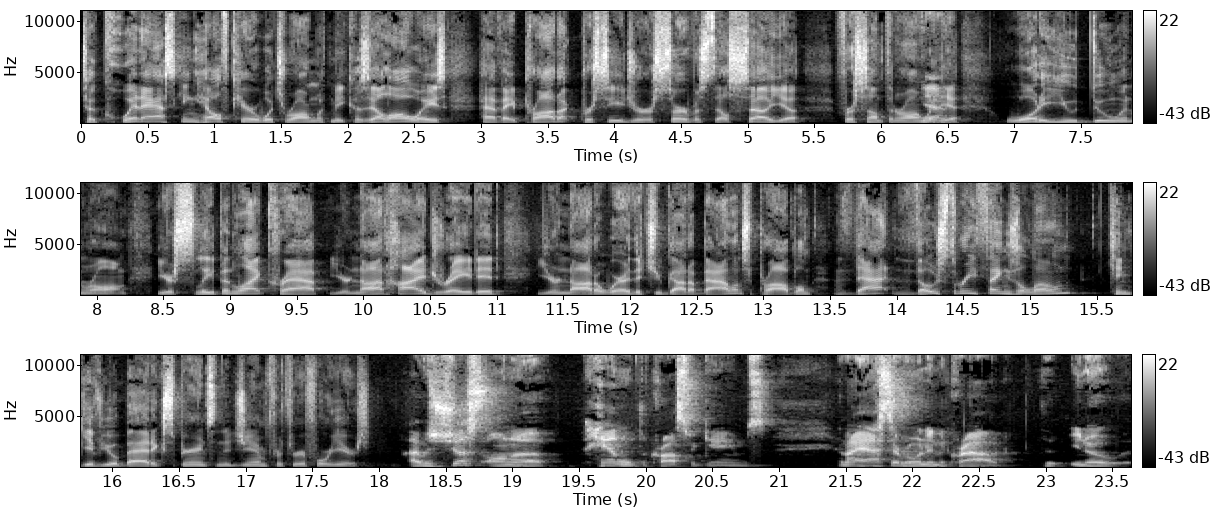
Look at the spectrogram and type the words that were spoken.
to quit asking healthcare what's wrong with me, because they'll always have a product, procedure, or service they'll sell you for something wrong yeah. with you. What are you doing wrong? You're sleeping like crap. You're not hydrated. You're not aware that you've got a balance problem. That those three things alone can give you a bad experience in the gym for three or four years. I was just on a at the CrossFit Games, and I asked everyone in the crowd, you know,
